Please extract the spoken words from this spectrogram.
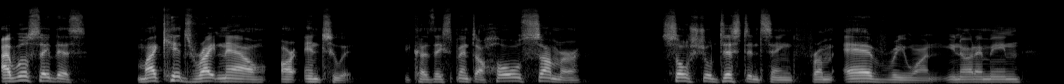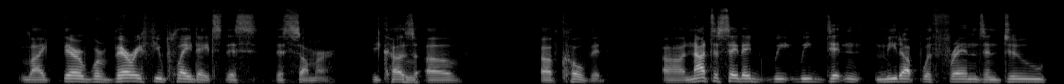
I will say this. My kids right now are into it because they spent a whole summer social distancing from everyone. You know what I mean? Like there were very few play dates this this summer because of of COVID. Uh, not to say they we we didn't meet up with friends and do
